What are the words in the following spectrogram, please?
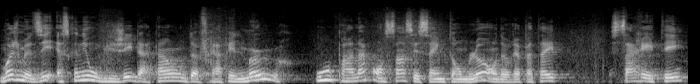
Moi, je me dis, est-ce qu'on est obligé d'attendre de frapper le mur ou pendant qu'on sent ces symptômes-là, on devrait peut-être s'arrêter,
